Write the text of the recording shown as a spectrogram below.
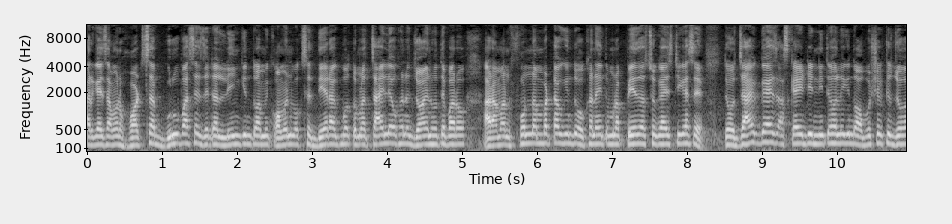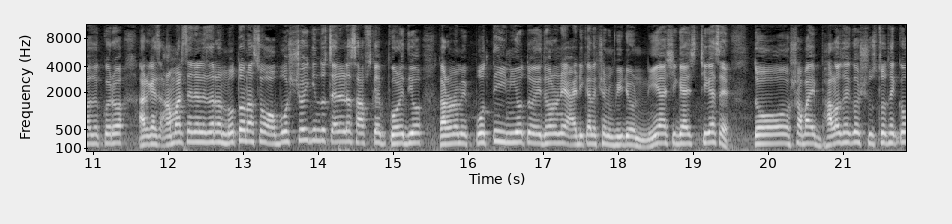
আর গাইজ আমার হোয়াটসঅ্যাপ গ্রুপ আছে যেটা লিঙ্ক কিন্তু আমি কমেন্ট বক্সে দিয়ে রাখব। তোমরা চাইলে ওখানে জয়েন হতে পারো। আর আমার ফোন নাম্বারটাও কিন্তু ওখানেই তোমরা পেয়ে যাচ্ছ গাইজ ঠিক আছে? তো যাই হোক গাইজ আজকে আইডি নিতে হলে কিন্তু অবশ্যই একটু যোগাযোগ করো। আর গাইজ আমার চ্যানেলে যারা নতুন আসো অবশ্যই কিন্তু চ্যানেলটা সাবস্ক্রাইব করে দিও। কারণ আমি প্রতিনিয়ত এই ধরনের আইডি কালেকশন ভিডিও নিয়ে আসি গ্যাস ঠিক আছে? তো সবাই ভালো থেকো সুস্থ থেকো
